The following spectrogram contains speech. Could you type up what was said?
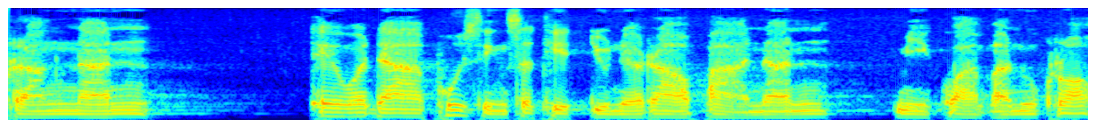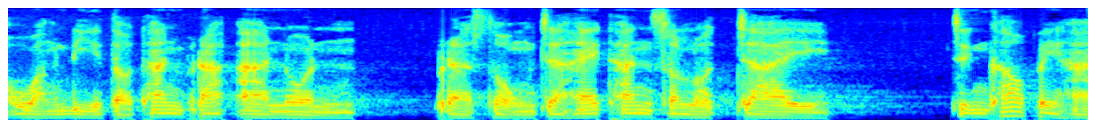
ครั้งนั้น เทวดาผู้สิงสถิตอยู่ในราวป่านั้น มีความอนุเคราะห์หวังดีต่อท่านพระอานนท์ประสงค์จะให้ท่านสลดใจ จึงเข้าไปหา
